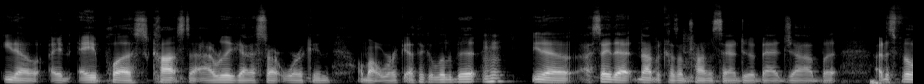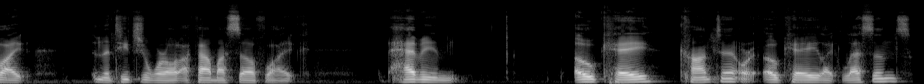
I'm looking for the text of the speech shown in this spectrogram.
you know, an A plus constant, I really got to start working on my work ethic a little bit. Mm-hmm. You know, I say that not because I'm trying to say I do a bad job, but I just feel like in the teaching world, I found myself like having okay content or okay like lessons,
